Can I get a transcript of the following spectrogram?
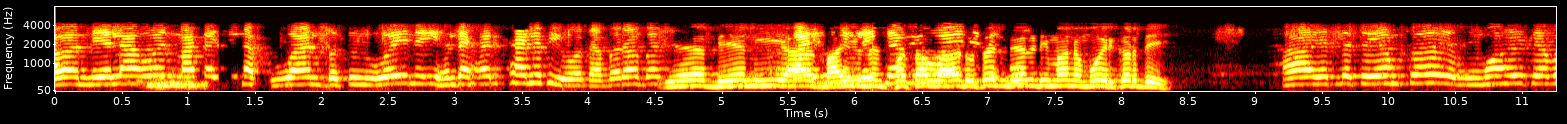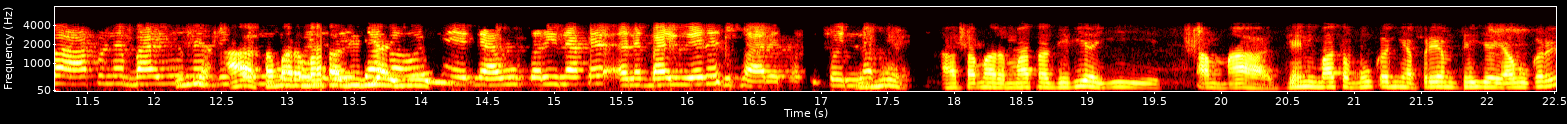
આવા મેલા હોય ને માતાજીના ભુવાન બધું હોય ને એ હંધાય હરખા નથી હોતા બરાબર? એ બેન ઈ આ બાયુને ફસાવવા આડું થઈને મેલડી માને મોર કરી દે. હા એટલે તો એમ કહે મોહિત એવા આપણે બાયુ ને આ તમારા માતાજી ગયા એટલે આવું કરી નાખે અને બાયુ એને જ ભારે પછી કોઈ ન આ તમારા માતાજી ગયા ઈ આમ આ જેની માથે મુકન્યા પ્રેમ થઈ જાય આવું કરે?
